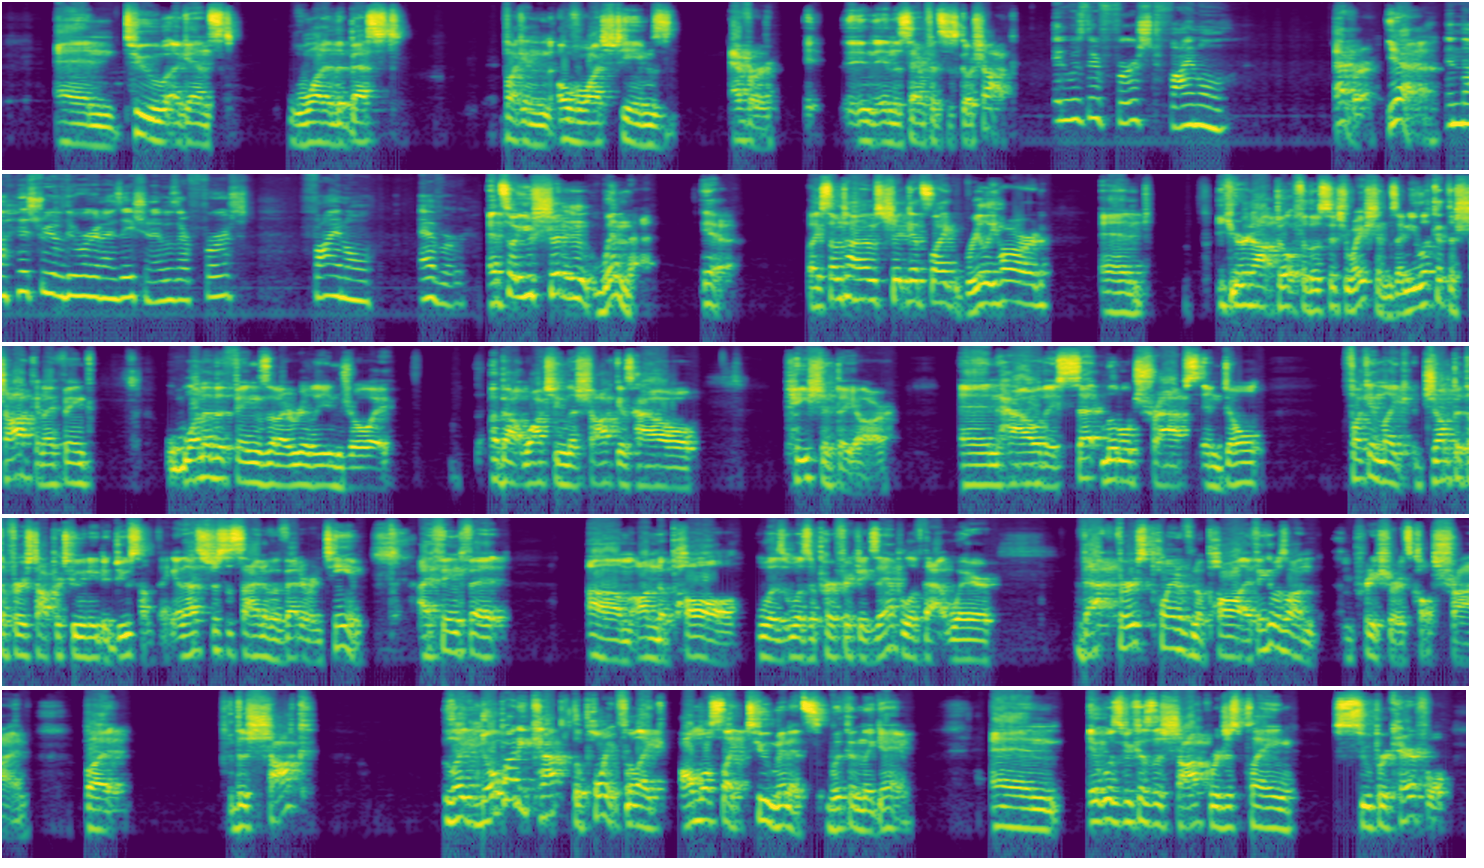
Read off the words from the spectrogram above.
and two against one of the best fucking Overwatch teams ever in, in the San Francisco Shock. It was their first final Ever. Yeah. in the history of the organization. It was their first final ever. And so you shouldn't win that. Yeah. Like sometimes shit gets like really hard and you're not built for those situations. And you look at the shock, and I think one of the things that I really enjoy about watching the shock is how patient they are and how they set little traps and don't fucking like jump at the first opportunity to do something. And that's just a sign of a veteran team. I think that um, on Nepal was was a perfect example of that where that first point of Nepal, I think it was on I'm pretty sure it's called Shrine, but the shock like nobody capped the point for like almost like two minutes within the game. And it was because the shock were just playing super careful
